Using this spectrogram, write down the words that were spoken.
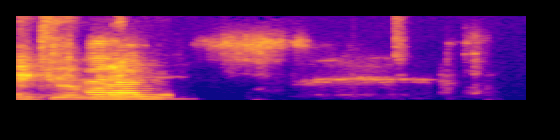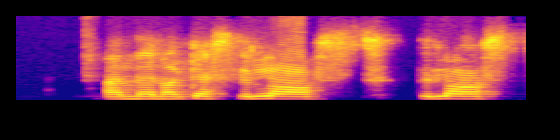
Thank you, Emily. Um, and then I guess the last the last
